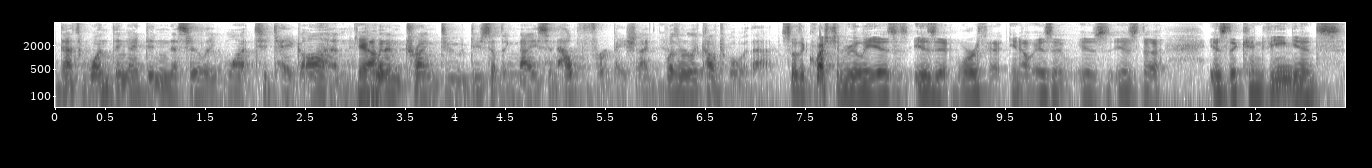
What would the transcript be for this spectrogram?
that's one thing I didn't necessarily want to take on Yeah. when I'm trying to do something nice and helpful for a patient. I wasn't really comfortable with that. So the question really is, is is it worth it? You know, is it is is the is the convenience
